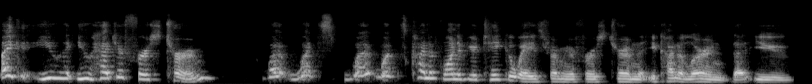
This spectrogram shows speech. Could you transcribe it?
mike you you had your first term. What what's what what's kind of one of your takeaways from your first term that you kind of learned that you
